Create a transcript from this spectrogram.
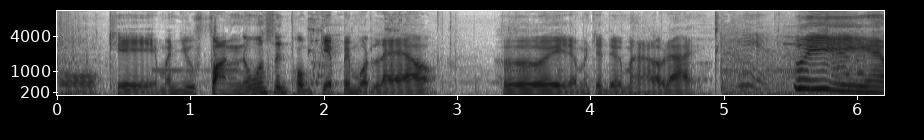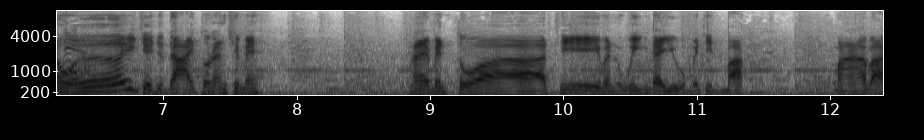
โอเค มันอยู่ฝั่งนู้นซึ่งผมเก็บไปหมดแล้ว เฮ้ยเดี๋ยวมันจะเดินมาหาเราได้อุ้ยแฮวเอ้ยเจอจะได้ตัวนั้นใช่ไหมน่าจะเป็นตัวที่มันวิ่งได้อยู่ไม่ติดบั๊กมาปะ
